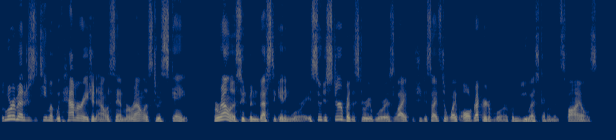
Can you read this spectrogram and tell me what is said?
but Laura manages to team up with Hammer agent Alisan Morales to escape. Morales, who'd been investigating Laura, is so disturbed by the story of Laura's life that she decides to wipe all record of Laura from the US government's files.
